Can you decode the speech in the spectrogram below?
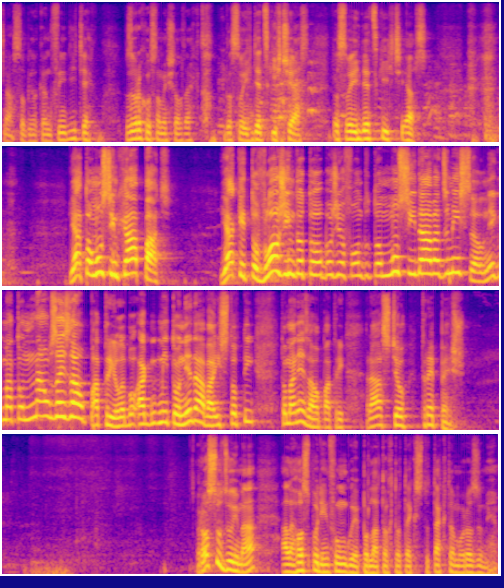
Násobilka, no vidíte? Z vrchu som išiel takto, do svojich detských čias. Do svojich detských čias. Ja to musím chápať. Ja keď to vložím do toho Božieho fondu, to musí dávať zmysel. Nech ma to naozaj zaopatrí, lebo ak mi to nedáva istoty, to ma nezaopatrí. Rásťo, trepeš. Rozsudzuj ma, ale hospodin funguje podľa tohto textu, tak tomu rozumiem.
